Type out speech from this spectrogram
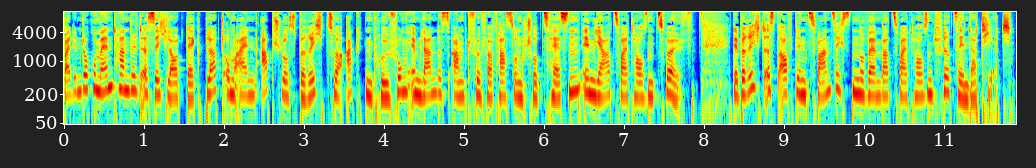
Bei dem Dokument handelt es sich laut Deckblatt um einen Abschlussbericht zur Aktenprüfung im Landesamt für Verfassungsschutz Hessen im Jahr 2012. Der Bericht ist auf den 20. November 2014 datiert.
